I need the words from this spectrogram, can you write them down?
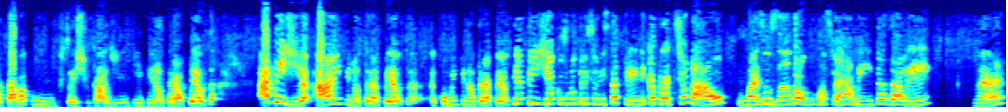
estava com o certificado de, de hipnoterapeuta, atendia a hipnoterapeuta como hipnoterapeuta e atendia como nutricionista clínica tradicional, mas usando algumas ferramentas ali, né?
